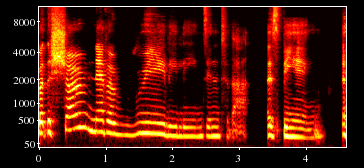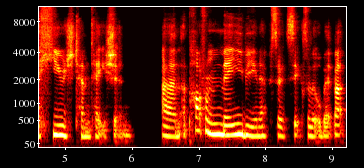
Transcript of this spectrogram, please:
but the show never really leans into that as being a huge temptation um apart from maybe in episode six a little bit but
